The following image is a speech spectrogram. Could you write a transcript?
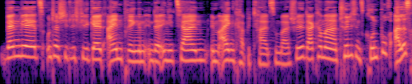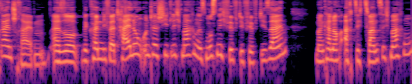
wenn wir jetzt unterschiedlich viel Geld einbringen in der initialen, im Eigenkapital zum Beispiel, da kann man natürlich ins Grundbuch alles reinschreiben. Also wir können die Verteilung unterschiedlich machen. Es muss nicht 50-50 sein. Man kann auch 80-20 machen.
